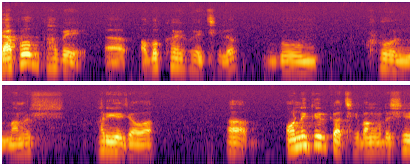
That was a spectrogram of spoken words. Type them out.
ব্যাপকভাবে অবক্ষয় হয়েছিল, গুম, খুন, মানুষ হারিয়ে যাওয়া অনেকের কাছে বাংলাদেশে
